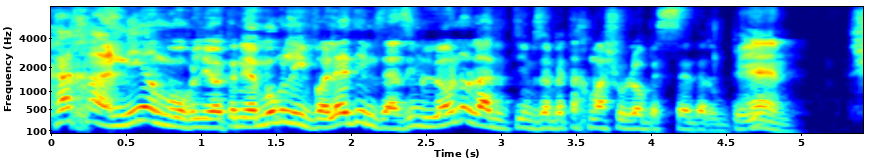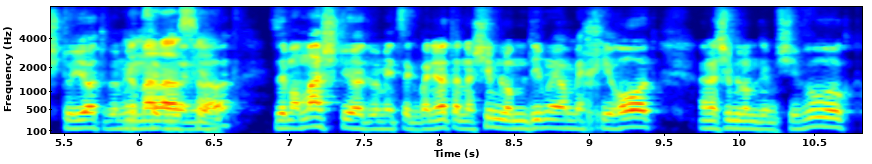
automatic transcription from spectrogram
ככה אני אמור להיות, אני אמור להיוולד עם זה, אז אם לא נולדתי עם זה בטח משהו לא בסדר בי. כן. שטויות במיץ עגבניות, זה ממש שטויות במיץ עגבניות, אנשים לומדים היום מכירות, אנשים לומדים שיווק,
